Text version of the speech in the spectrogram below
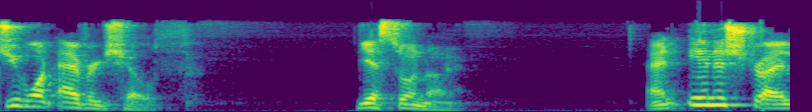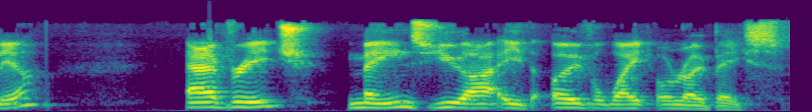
Do you want average health? Yes or no? And in Australia, average means you are either overweight or obese.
